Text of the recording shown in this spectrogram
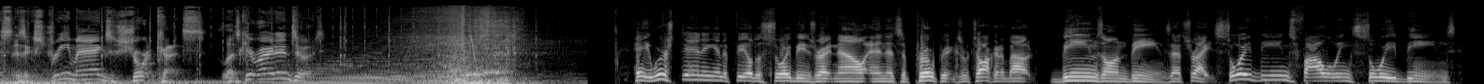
This is Extreme Ag's Shortcuts. Let's get right into it. Hey, we're standing in a field of soybeans right now, and it's appropriate because we're talking about beans on beans. That's right, soybeans following soybeans.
